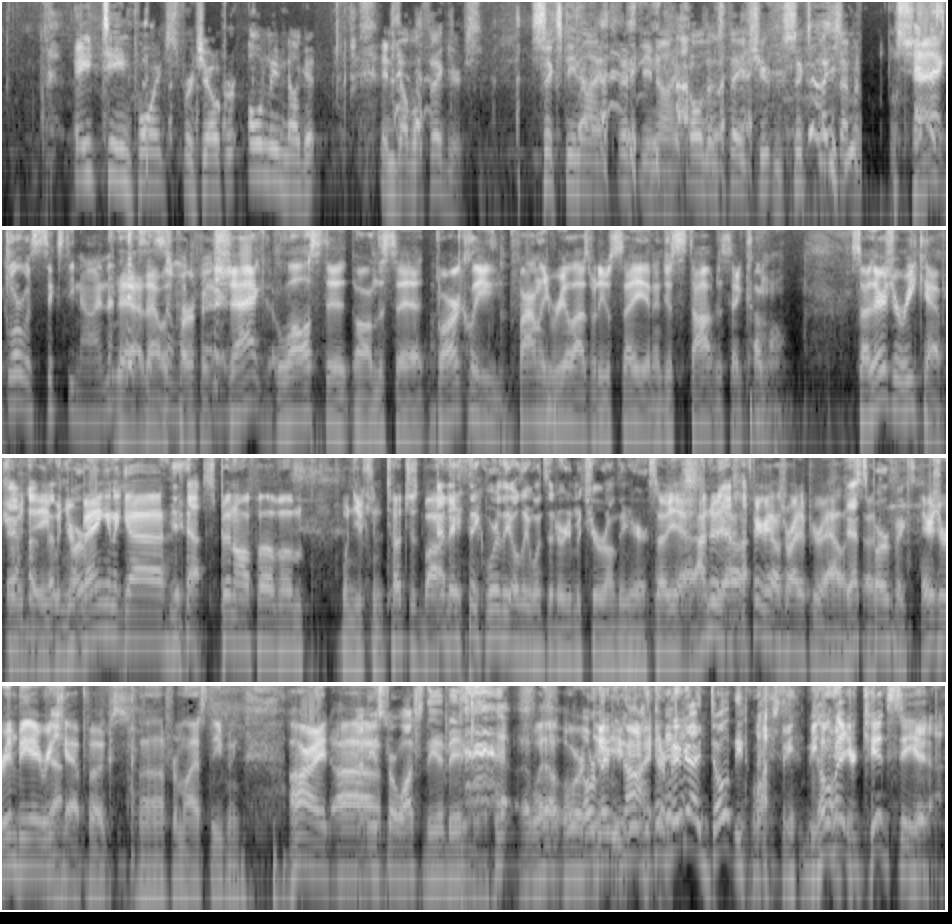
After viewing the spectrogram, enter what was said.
18 points for Joker, only Nugget in double figures. 69 59. Golden State shooting 67. And the score was 69. That yeah, that was so perfect. better. Shaq lost it on the set. Barkley finally realized what he was saying and just stopped and said, "Come on." So there's your recap, Troy Yeah, D. When you're perfect. banging a guy, Yeah. spin off of him. When you can touch his body, And they think we're the only ones that are immature on the air. So yeah, I knew Yeah. I figured that was right up your alley. That's So perfect. There's your NBA recap, Yeah. folks, uh, from last evening. All right, uh, I need to start watching the NBA. well, or, or maybe you? not. Or maybe I don't need to watch the NBA. Don't let your kids see it.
